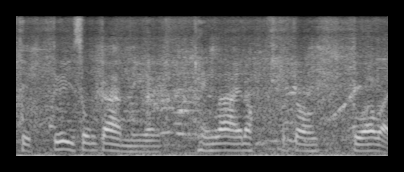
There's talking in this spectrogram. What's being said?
เจ็บตื้อสงการนี่ก็แข่งลายเนาะจองตัวไหว้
